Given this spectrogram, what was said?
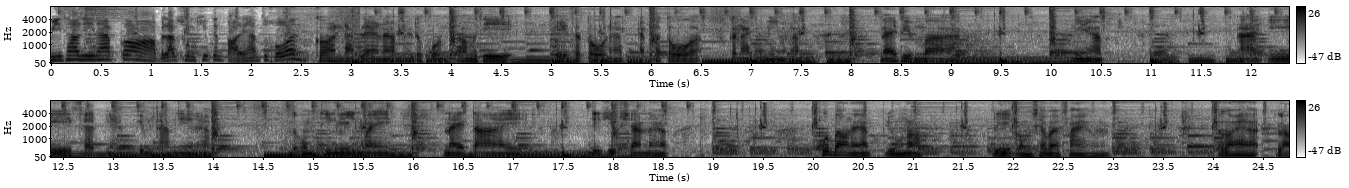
มีเท่านี้นะครับก็ไปรับชมคลิปกันต่อเลยครับทุกคนก็อันดับแรกนะครับให้ทุกคนเข้ามาที่ Play Store นะครับ App Store ก็น่าจะมีมั้งครับและให้พิมพ์ว่านี่ครับ R E Z เนี่ยพิมพ์ตามนี้นะครับเดี๋ยวผมทิ้งลิงก์ไว้ในใต้ description นะครับ พูดเบาหน่อยครับอยู่นอกพอดีผมใช้ Wi-Fi เขานะแล้วก็ให้เรา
